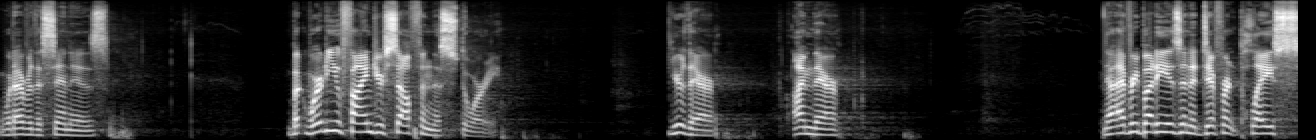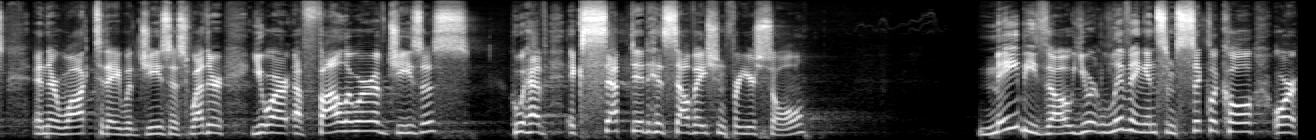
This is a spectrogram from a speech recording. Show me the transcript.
whatever the sin is. But where do you find yourself in this story? You're there. I'm there. Now, everybody is in a different place in their walk today with Jesus. Whether you are a follower of Jesus who have accepted his salvation for your soul, Maybe, though, you're living in some cyclical or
